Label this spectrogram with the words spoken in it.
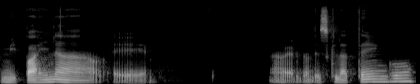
mi página eh, a ver, ¿dónde es que la tengo?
